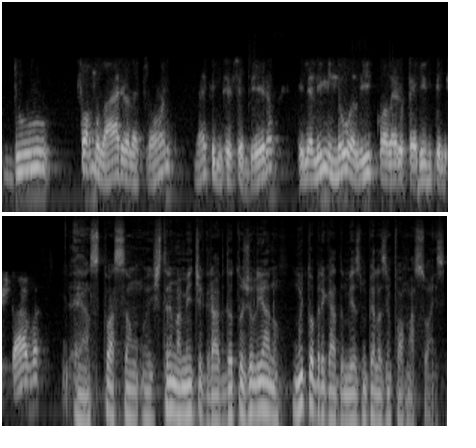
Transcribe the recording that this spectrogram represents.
do formulário eletrônico né, que eles receberam, ele eliminou ali qual era o período que ele estava. É uma situação extremamente grave. Doutor Juliano, muito obrigado mesmo pelas informações.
